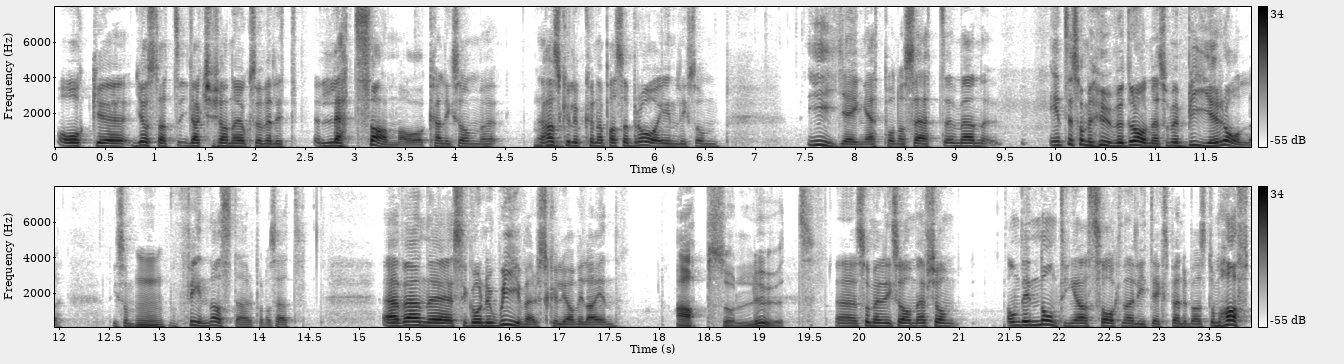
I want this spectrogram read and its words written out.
Och eh, just att Jackie Chan är också väldigt lättsam och kan liksom Mm. han skulle kunna passa bra in liksom i gänget på något sätt, men inte som en huvudroll men som en biroll. Liksom Mm. finnas där på något sätt. Även eh, Sigourney Weaver skulle jag vilja in. Absolut. Eh, som är liksom, eftersom om det är någonting jag saknar lite i Expendables, de har haft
